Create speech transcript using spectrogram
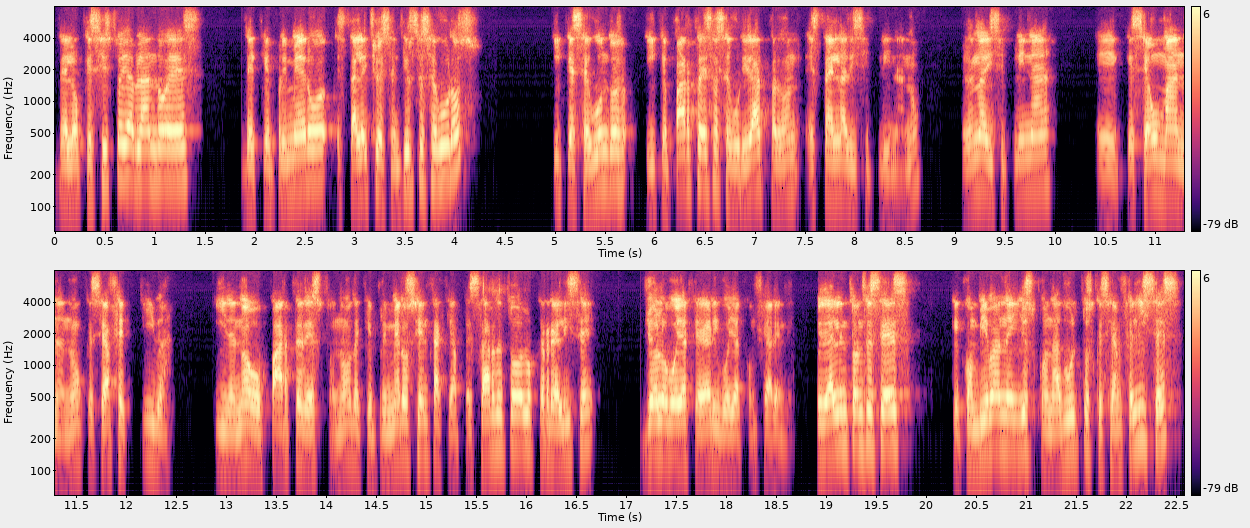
De lo que sí estoy hablando es de que primero está el hecho de sentirse seguros y que segundo, y que parte de esa seguridad, perdón, está en la disciplina, ¿no? Pero una disciplina eh, que sea humana, ¿no? Que sea afectiva. Y de nuevo, parte de esto, ¿no? De que primero sienta que a pesar de todo lo que realice, yo lo voy a querer y voy a confiar en él. Ideal entonces es que convivan ellos con adultos que sean felices,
